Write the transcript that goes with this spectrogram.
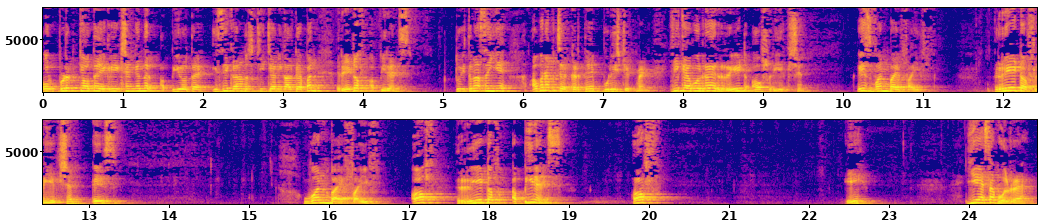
और प्रोडक्ट क्या होता है? एक रिएक्शन के अंदर अपीयर होता है। इसी कारण उसकी क्या निकालते हैं अपन? रेट ऑफ़ अपीयरेंस तो इतना सही है। अब हम चेक करते हैं पूरी स्टेटमेंट ये क्या बोल रहा है? Rate of reaction is one by five rate of reaction is one by five of rate of appearance of A ये ऐसा बोल रहा है।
